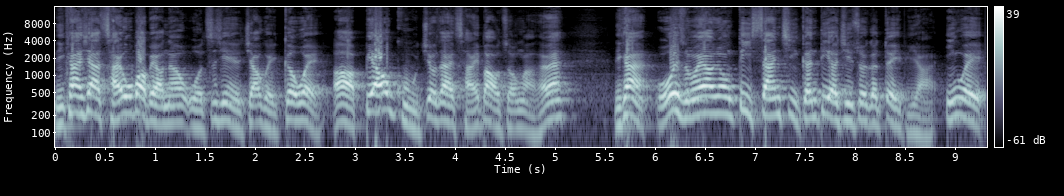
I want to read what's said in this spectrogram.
你看一下财务报表呢，我之前也教给各位啊，标股就在财报中啊，对不对？你看我为什么要用第三季跟第二季做一个对比啊？因为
